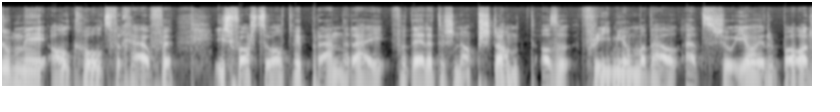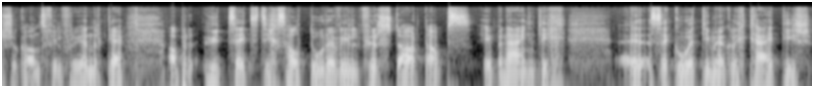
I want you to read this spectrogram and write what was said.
um mehr Alkohol zu verkaufen, ist fast so alt wie die Brennerei, von der der Schnaps stammt. Also Freemium-Modell hat es schon in eurer Bar schon ganz viel früher gegeben. Aber heute setzt sich halt durch, weil für Startups eben eigentlich äh, es eine gute Möglichkeit ist,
